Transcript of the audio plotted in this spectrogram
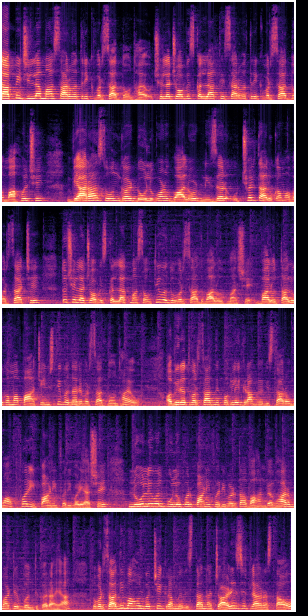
તાપી જિલ્લામાં સાર્વત્રિક વરસાદ નોંધાયો. છેલ્લા ચોવીસ કલાકથી સાર્વત્રિક વરસાદનો માહોલ છે. વ્યારા, સોનગઢ, ડોલવણ, વાલોડ, નિઝર, ઉચ્છલ તાલુકામાં વરસાદ છે. તો છેલ્લા ચોવીસ કલાકમાં સૌથી વધુ વરસાદ વાલોદમાં છે. વાલોદ તાલુકામાં પાંચ ઇંચથી વધારે વરસાદ નોંધાયો. અવિરત વરસાદને પગલે ગ્રામ્ય વિસ્તારોમાં ફરી પાણી ફરી વળ્યા છે. લો લેવલ પુલો પર પાણી ફરી વળતા વાહન વ્યવહાર માટે બંધ કરાયા. તો વરસાદી માહોલ વચ્ચે ગ્રામ્ય વિસ્તારના ચાળીસ જેટલા રસ્તાઓ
